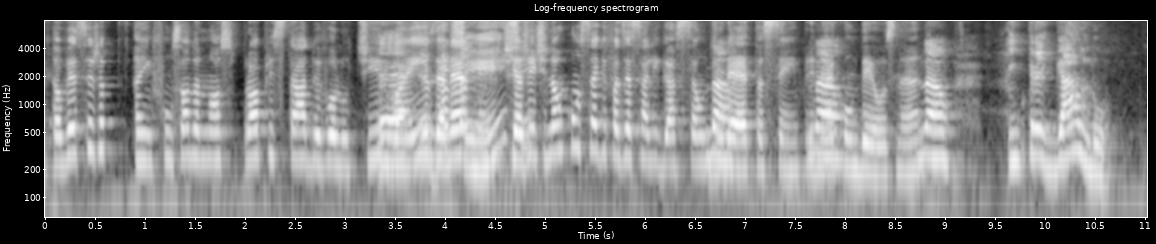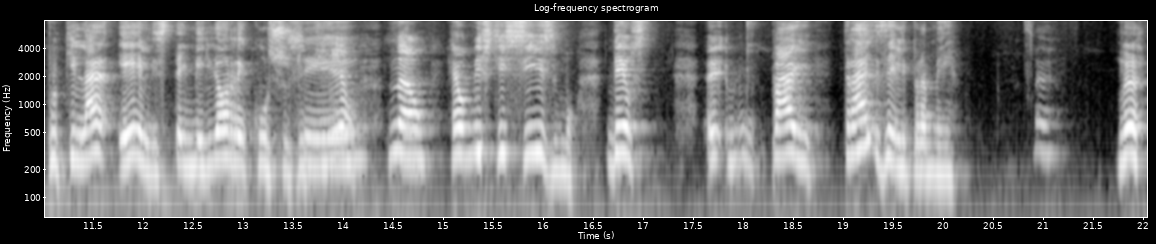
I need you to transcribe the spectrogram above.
talvez seja em função do nosso próprio estado evolutivo é, ainda, né? exatamente. né? Que a gente não consegue fazer essa ligação não, direta sempre, né, não, né, com Deus, né? Não, entregá-lo, porque lá eles têm melhor recursos Sim. do que eu. Não, Sim. é o misticismo. Deus, eh, Pai, traz ele para mim. É. é.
